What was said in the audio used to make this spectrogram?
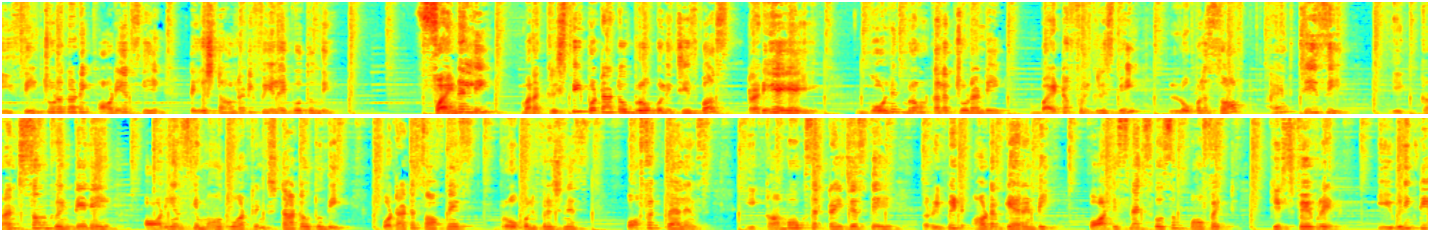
ఈ సీన్ చూడగానే ఆడియన్స్కి టేస్ట్ ఆల్రెడీ ఫీల్ అయిపోతుంది. ఫైనల్లీ మన crispy potato broccoli cheese balls ready అయ్యాయి. గోల్డెన్ బ్రౌన్ కలర్ చూడండి. బయట ఫుల్ క్రిస్పీ లోపల సాఫ్ట్ అండ్ చీజీ. ఈ క్రంచ్ సౌండ్ వింటేనే ఆడియన్స్కి మౌత్ వాటరింగ్ స్టార్ట్ అవుతుంది. Potato softness broccoli freshness perfect balance ఈ కాంబో ఒకసారి ట్రై చేస్తే repeat order guarantee party snacks కోసం perfect kids favourite evening tea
